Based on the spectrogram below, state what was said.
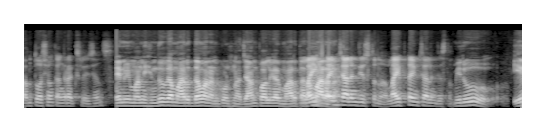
సంతోషం కంగ్రాచులేషన్స్ నేను మిమ్మల్ని హిందూగా మారుద్దాం అని అనుకుంటున్నా. జాన్ పాల్ గారు మారుతారా ఛాలెంజ్ ఇస్తున్నా లైఫ్ టైం ఛాలెంజ్ ఇస్తున్నా మీరు ఏ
